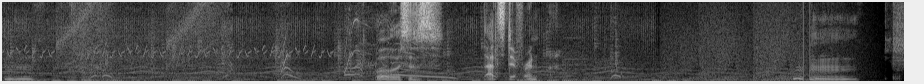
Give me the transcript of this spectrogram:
Hmm. Whoa, this is... That's different. Hmm. Is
